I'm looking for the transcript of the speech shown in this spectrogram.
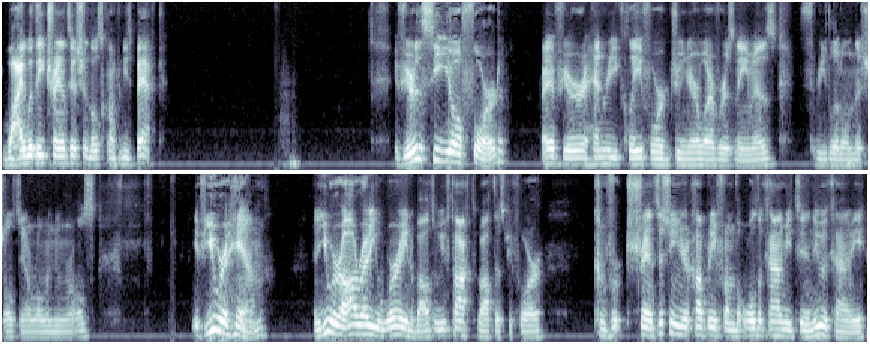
Why would they transition those companies back? If you're the CEO of Ford, right, if you're Henry Clay Ford Jr., whatever his name is, three little initials, you know, Roman numerals, if you were him and you were already worrying about, we've talked about this before, convert, transitioning your company from the old economy to the new economy,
